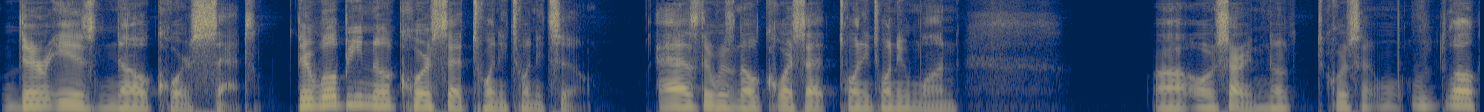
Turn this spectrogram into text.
there is no core set. There will be no core set 2022, as there was no core set 2021. Uh, or sorry, no core set. Well,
